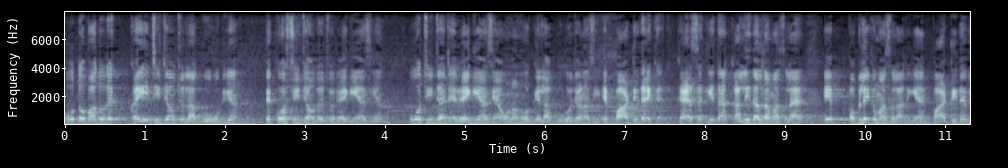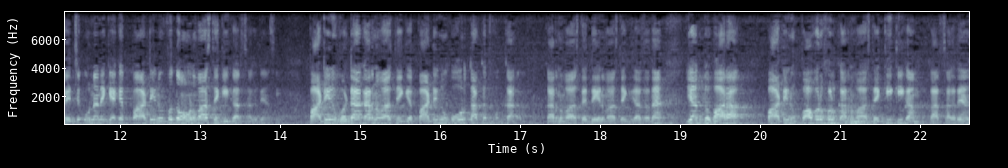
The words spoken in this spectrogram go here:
ਉਹ ਤੋਂ ਬਾਅਦ ਉਹਦੇ ਕਈ ਚੀਜ਼ਾਂ ਉਹ 'ਚ ਲਾਗੂ ਹੋ ਗਈਆਂ ਤੇ ਕੁਝ ਚੀਜ਼ਾਂ ਉਹਦੇ 'ਚੋਂ ਰਹਿ ਗਈਆਂ ਸੀਆਂ। ਉਹ ਚੀਜ਼ਾਂ ਜੇ ਰਹਿ ਗਈਆਂ ਸੀ ਉਹਨਾਂ ਨੂੰ ਅੱਗੇ ਲਾਗੂ ਹੋ ਜਾਣਾ ਸੀ। ਇਹ ਪਾਰਟੀ ਦਾ ਇੱਕ, ਕਹਿ ਸਕੀਏ ਤਾਂ ਅਕਾਲੀ ਦਲ ਦਾ ਮਸਲਾ ਹੈ। ਇਹ ਪਬਲਿਕ ਮਸਲਾ ਨਹੀਂ ਹੈ। ਪਾਰਟੀ ਦੇ ਵਿੱਚ ਉਹਨਾਂ ਨੇ ਕਿਹਾ ਕਿ ਪਾਰਟੀ ਨੂੰ ਵਧਾਉਣ ਵਾਸਤੇ ਕੀ ਕਰ ਸਕਦੇ ਹਾਂ ਅਸੀਂ। ਪਾਰਟੀ ਨੂੰ ਵੱਡਾ ਕਰਨ ਵਾਸਤੇ ਕੀ ਪਾਰਟੀ ਨੂੰ ਹੋਰ ਤਾਕਤ ਕਰਨ ਵਾਸਤੇ, ਦੇਣ ਵਾਸਤੇ ਕੀ ਕਰ ਸਕਦੇ ਹਾਂ? ਜਾਂ ਦੁਬਾਰਾ ਪਾਰਟੀ ਨੂੰ ਪਾਵਰਫੁਲ ਕਰਨ ਵਾਸਤੇ ਕੀ ਕੀ ਕੰਮ ਕਰ ਸਕਦੇ ਹਾਂ?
